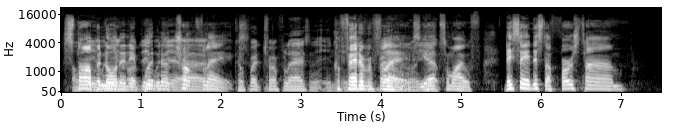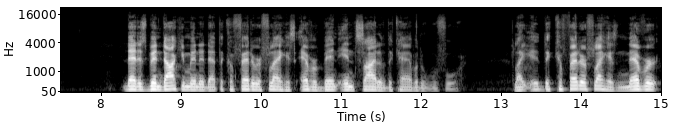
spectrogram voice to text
stomping on it, and putting up Trump flags. Confederate Trump flags and, and Confederate and flags. on, Yep. Somebody. Was, they said this is the first time that it's been documented that the Confederate flag has ever been inside of the Capitol before. Like it, the Confederate flag has never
